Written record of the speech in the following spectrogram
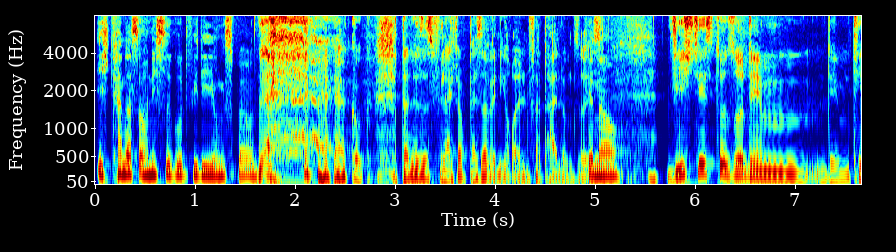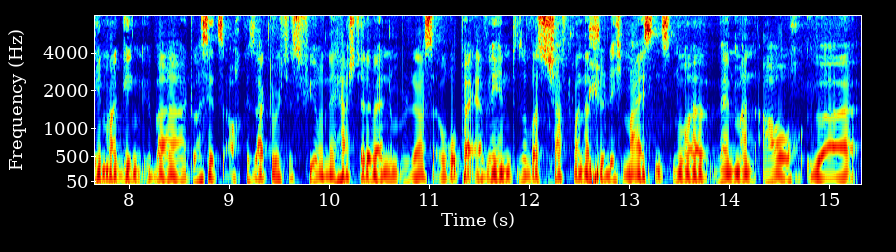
ich kann das auch nicht so gut wie die Jungs bei uns. ja, guck. Dann ist es vielleicht auch besser, wenn die Rollenverteilung so genau. ist. Genau. Wie stehst du so dem, dem Thema gegenüber? Du hast jetzt auch gesagt, du möchtest führender Hersteller werden, du hast Europa erwähnt. Sowas schafft man natürlich meistens nur, wenn man auch über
